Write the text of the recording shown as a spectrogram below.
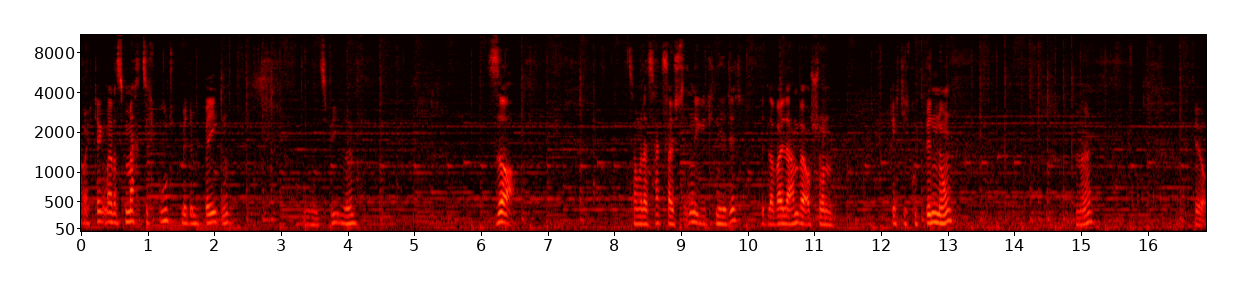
Aber ich denke mal, das macht sich gut mit dem Bacon und den Zwiebeln. So. Jetzt haben wir das Hackfleisch zu Ende geknetet. Mittlerweile haben wir auch schon richtig gut Bindung. Ne? Ja,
